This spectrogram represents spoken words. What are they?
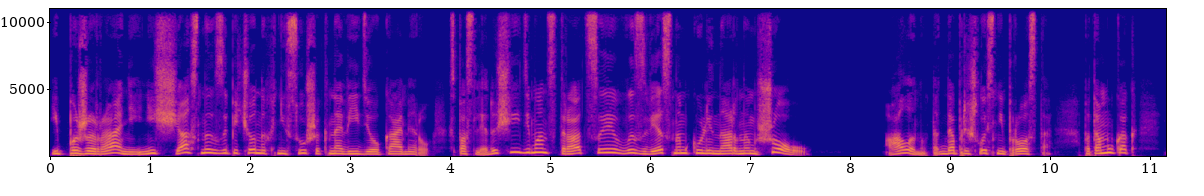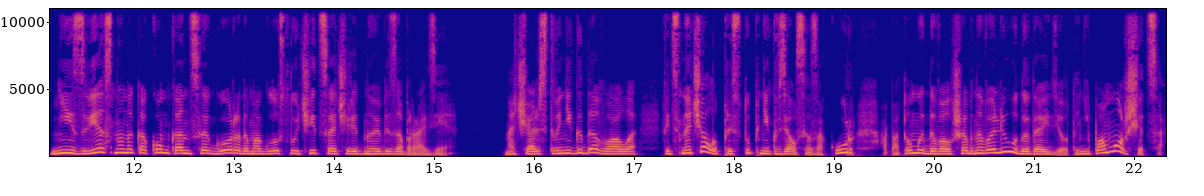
и пожирание несчастных запеченных несушек на видеокамеру с последующей демонстрацией в известном кулинарном шоу. Алану тогда пришлось непросто, потому как неизвестно, на каком конце города могло случиться очередное безобразие. Начальство негодовало, ведь сначала преступник взялся за кур, а потом и до волшебного люда дойдет и не поморщится.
